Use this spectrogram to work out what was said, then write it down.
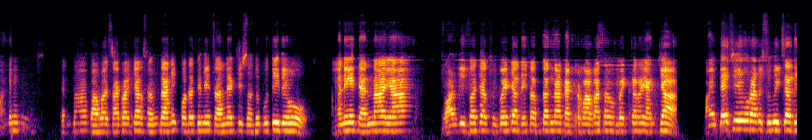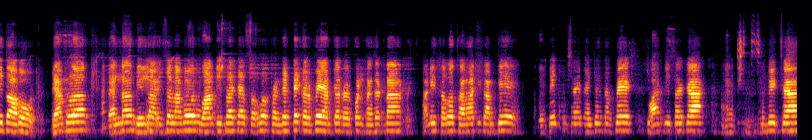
आणि त्यांना बाबासाहेबांच्या संविधानिक पद्धतीने चालण्याची सद्बुद्धी देऊ आणि त्यांना या वाढदिवसाच्या शुभेच्छा देत असताना डॉक्टर बाबासाहेब आंबेडकर यांच्या पायथ्याशी आम्ही शुभेच्छा देत आहोत. त्यामुळं त्यांना दीर्घ आयुष्य लागून वाढदिवसाच्या सर्व संघटनेतर्फे आमच्या दर्पण संघटना आणि सर्व सामाजिक आमचे साहेब यांच्यातर्फे वाढदिवसाच्या शुभेच्छा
